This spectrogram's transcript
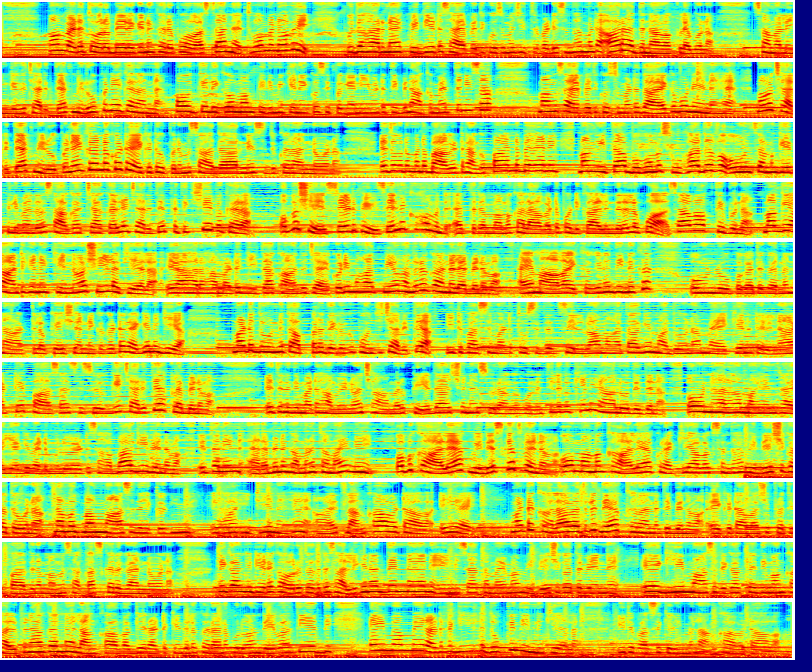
මම වැඩ තෝර බේරගෙන කරපු අවස්ථා නැතුවම නොවේ. උදාහරණයක් විදියට සයපති කුසුම චිත්‍රපටය සඳහා මට ආරාධනාවක් ලැබුණා. සමලිංගික චරිතයක් නිරූපණය කරන්න. පෞද්ගලිකව මම පිරිමි කෙනෙකු සිප ගැනීමට තිබෙන අකමැත්ත නිසා මං සයපති කුසුමට දායක වුණේ නැහැ. මම චරිතයක් නිරූපණය කරනකොට ඒකට උපරිම සාධාරණය සිදු කරන්න ඕන. එතකොට මට බාගට රඟපාන්න බැහැනේ. මං හිතා බොහොම සුහදව ඔවුන් සමග ඒ පිළිබඳව සාකච්ඡා කරලා චරිතය ප්‍රතික්ෂේප කරා. ඔබ ශේත්‍රයට පිවිසෙන්නේ කොහොමද? ඇත්තටම මම කලාවට පොඩි කාලේ ඉඳලා ලොකු ආසාවක් තිබුණා. මගේ ආන්ටි කෙනෙක් ඉන්නවා ශීලා කියලා. එයා හරහා මට ගීතා කාන්ත ජයකොඩි මහත්මියව හඳුනා ගන්න ලැබෙනවා. ඇය මාව එකගෙන දිනක ඔවුන් රූපගත කරන නාට්‍ය ලොකේෂන් එකකට රැගෙන ගියා. මට දුන්නේ තප්පර දෙකක පුංචි චරිතයක්. ඊට පස්සේ මට තුසිද සිල්වා මහතාගේ මදුවනම් මෑ කියන ටෙලිනාට්‍යයේ පාසල් සිසුවෙක්ගේ චරිතයක් ලැබෙනවා. එතනදි මට හමු වෙනවා චාමර ප්‍රියදර්ශන සුරංග ගුණතිලක කියන යාළුවෝ දෙදෙනා. ඔවුන් හරහා මහේන්ද්‍ර අයියාගේ වැඩමුළු වලට සහභාගී වෙනවා. එතනින් ඇරබෙන ගමන තමයි මේ. ඔබ කාලයක් විදේශගත වෙනවා. ඕ මම කාලයක් රැකියාවක් සඳහා විදේශගත වුණා. නමුත් මම මාස දෙකකින් එහා හිටියේ නැහැ. ආයෙත් ලංකාවට ආවා. ඒ ඇයි? මට කලාව ඇතුලේ දෙයක් කරන්න තිබෙනවා. ඒකට අවශ්‍ය ප්‍රතිපාදන මම සකස් කරගන්න ඕන. නිකන් හිටියට කවුරුත් අතට සල්ලි ගෙනත් දෙන්නේ නැහැනේ. ඒ නිසා තමයි මම විදේශගත වෙන්නේ. ඒ ගිහින් මාස දෙකක් ඇද්දි මං කල්පනා කරනවා ලංකාව වගේ රටක ඉඳලා කරන්න පුළුවන් දේවල් තියෙද්දි ඇයි මම මේ රටට ගිහිල්ලා දුක් විඳින්නේ කියලා. ඊට පස්සේ කෙලින්ම ලංකාවට ආවා.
